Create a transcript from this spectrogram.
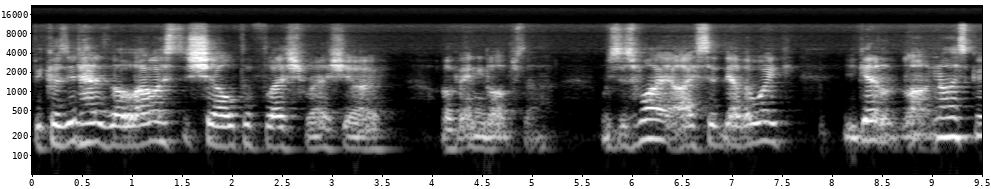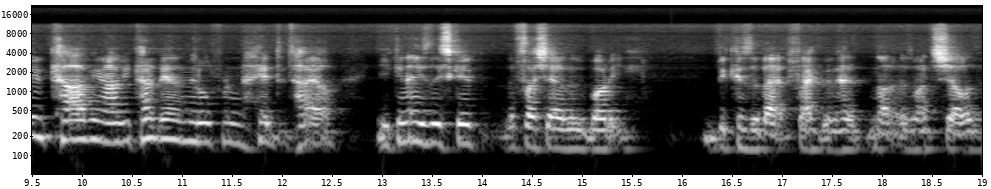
because it has the lowest shell to flesh ratio of any lobster. Which is why I said the other week, you get a nice good carving knife, you cut it down the middle from head to tail, you can easily scoop the flesh out of the body because of that fact that it had not as much shell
